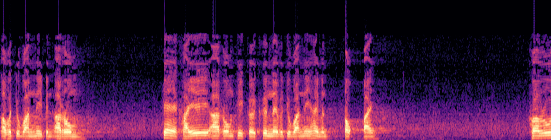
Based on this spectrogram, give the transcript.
เอาปัจจุบันนี่เป็นอารมณ์ แก้ไขอารมณ์ที่เกิดขึ้นในปัจจุบันนี้ให้มันตกไป ความรู้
